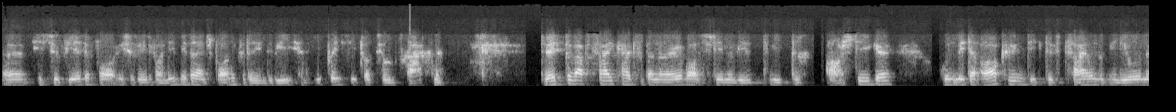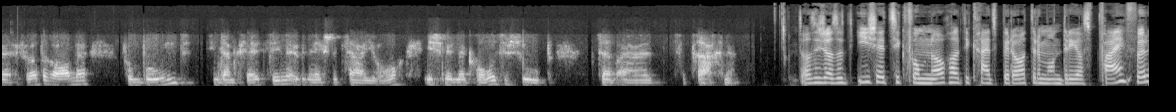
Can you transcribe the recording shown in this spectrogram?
äh, ist, auf jeden Fall, ist auf jeden Fall nicht mit der Entspannung von der Energiepreissituation zu rechnen. Die Wettbewerbsfähigkeit von den erneuerbaren Systemen wird weiter ansteigen und mit der angekündigten 200 Millionen Förderrahmen vom Bund in diesem Gesetz über die nächsten zehn Jahre ist mit einem großen Schub zu, äh, zu rechnen. Das ist also die Einschätzung vom Nachhaltigkeitsberater Andreas Pfeiffer.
